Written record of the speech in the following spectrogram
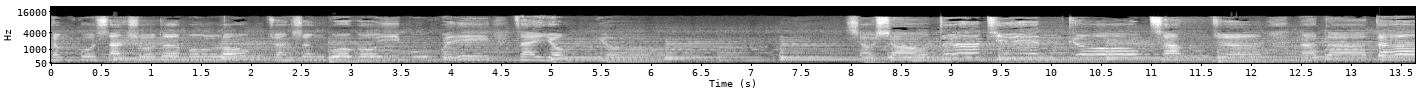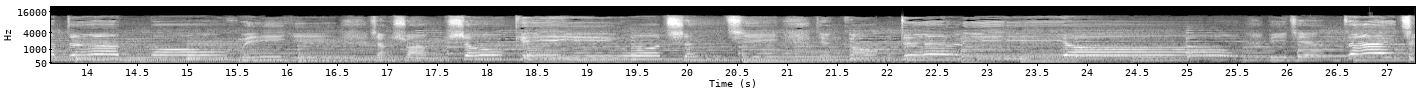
灯火闪烁的朦胧，转身过后已不会再拥有。小小的天空，藏着那大大的梦，回忆将双手给我撑起天空的理由。笔尖在纸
